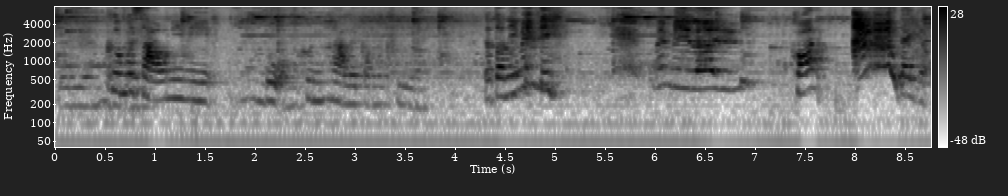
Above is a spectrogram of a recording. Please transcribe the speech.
ใจเย็นคือเมื่อเช้านี้นี่ ดวงขึ้นขนาดเลยกับเมื่อคืน แต่ตอนนี้ไม่มี ไม่มีเลยคอนอ้ายได้กับ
